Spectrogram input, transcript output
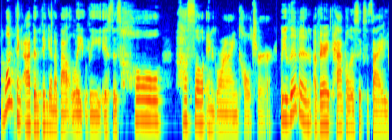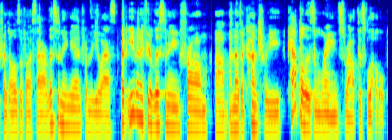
One thing I've been thinking about lately is this whole hustle and grind culture. We live in a very capitalistic society for those of us that are listening in from the US, but even if you're listening from um, another country, capitalism reigns throughout this globe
